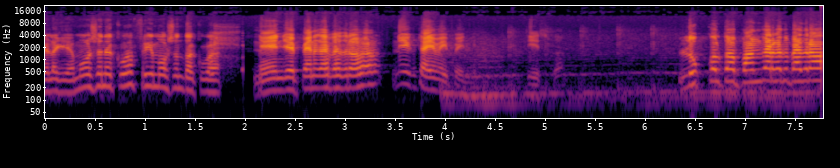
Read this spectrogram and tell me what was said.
వీళ్ళకి ఎమోషన్ ఎక్కువ ఫ్రీ మోషన్ తక్కువ. నేను చెప్పాను కదా బెదరు నీకు టైం అయిపోయింది. తీసుకో. లుక్కులతో పని జరగదు బెదరు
